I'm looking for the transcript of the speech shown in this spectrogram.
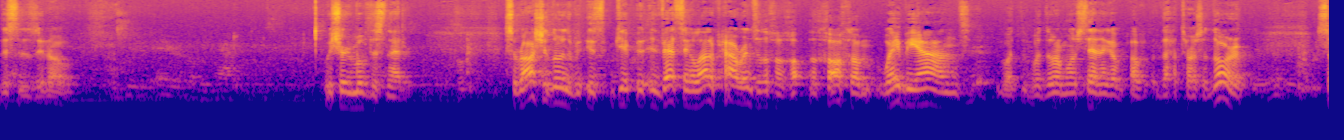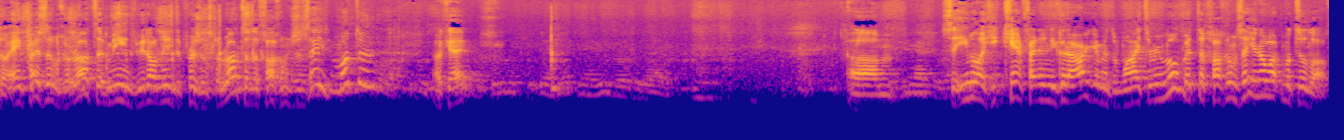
this is you know, we should remove this netter. So Rashi learns is investing a lot of power into the chacham way beyond what, what the normal understanding of, of the Hatar Sadorim. So a person charata means we don't need the person's charata. The chacham should say mutter. Okay. Um, so even though he can't find any good argument why to remove it, the Chacham say, you know what, mutulach.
